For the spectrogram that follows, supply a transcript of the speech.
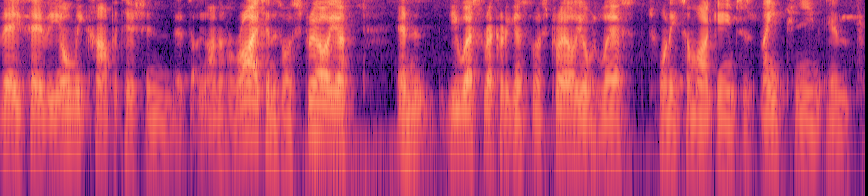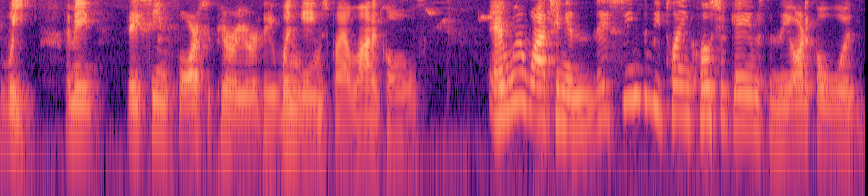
They say the only competition that's on the horizon is Australia, and the U.S. record against Australia over the last 20 some odd games is 19 and three. I mean, they seem far superior. They win games by a lot of goals, and we're watching, and they seem to be playing closer games than the article would,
